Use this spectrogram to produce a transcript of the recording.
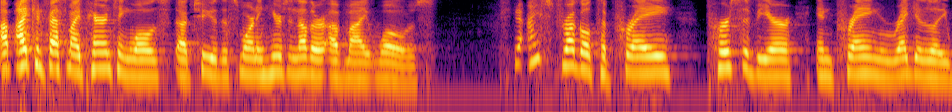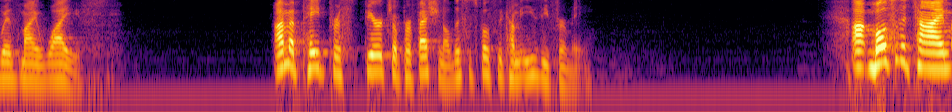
I confess my parenting woes uh, to you this morning. Here's another of my woes. You know, I struggle to pray, persevere in praying regularly with my wife. I'm a paid spiritual professional. This is supposed to come easy for me. Uh, most of the time,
